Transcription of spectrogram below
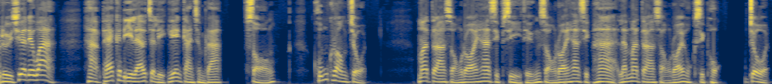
หรือเชื่อได้ว่า หากแพ้คดีแล้วจะหลีกเลี่ยงการชำระ 2. คุ้มครองโจทย์ มาตรา 254 ถึง 255 และมาตรา 266 โจทย์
